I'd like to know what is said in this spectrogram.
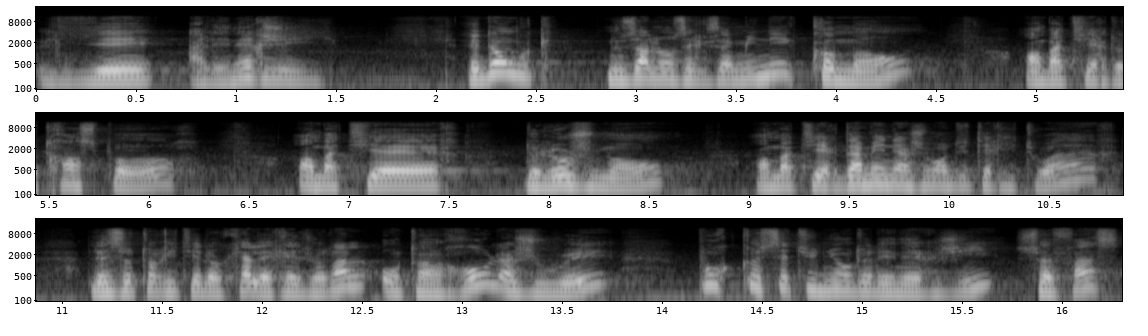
lié à l'énergie. Et donc, nous allons examiner comment, en matière de transport, en matière de logement, en matière d'aménagement du territoire, les autorités locales et régionales ont un rôle à jouer pour que cette union de l'énergie se fasse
